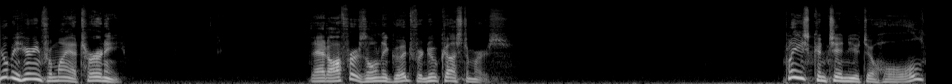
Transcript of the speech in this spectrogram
You'll be hearing from my attorney. That offer is only good for new customers. Please continue to hold.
